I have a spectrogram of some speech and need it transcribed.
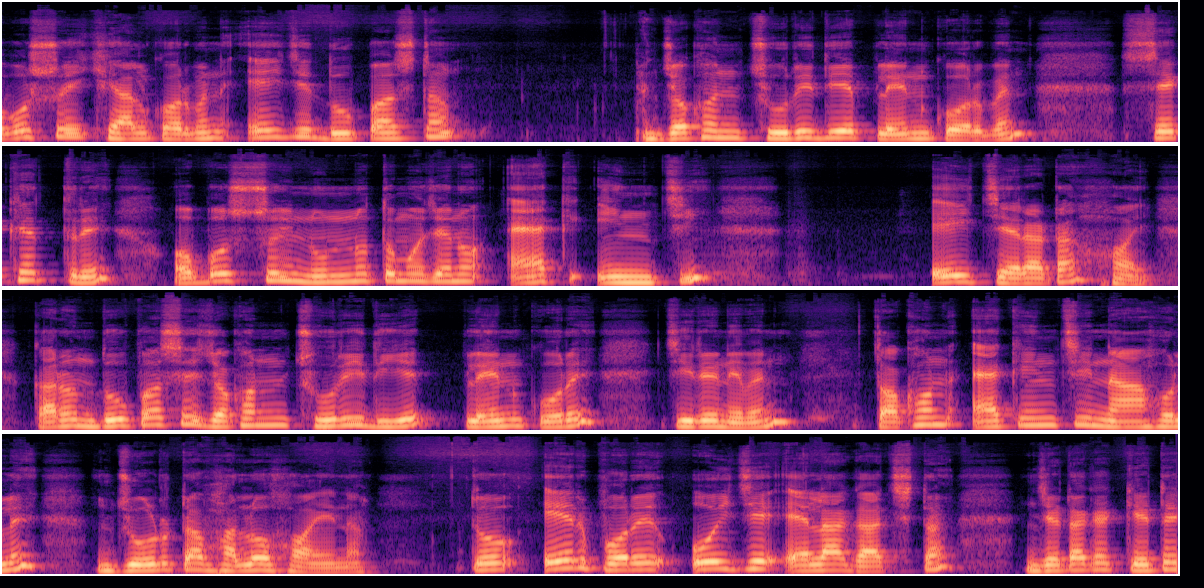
অবশ্যই খেয়াল করবেন, এই যে দু পাশটা যখন ছুরি দিয়ে প্লেন করবেন, সেক্ষেত্রে অবশ্যই ন্যূনতম যেন এক ইঞ্চি এই চেরাটা হয়। কারণ দুপাশে যখন ছুরি দিয়ে প্লেন করে চিরে নেবেন, তখন এক ইঞ্চি না হলে জোরটা ভালো হয় না। তো এরপরে ওই যে এলা গাছটা যেটাকে কেটে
